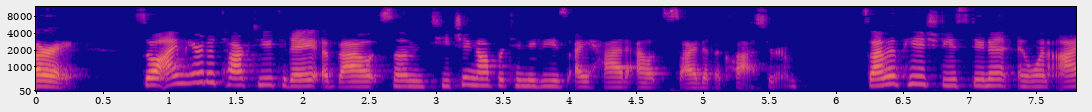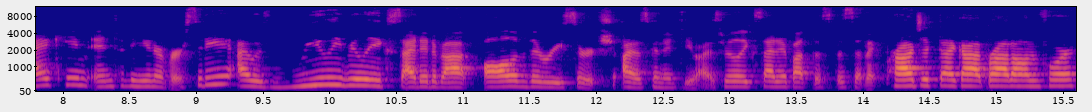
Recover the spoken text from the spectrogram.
All right. So I'm here to talk to you today about some teaching opportunities I had outside of the classroom. So I'm a PhD student, and when I came into the university, I was really, really excited about all of the research I was going to do. I was really excited about the specific project I got brought on for.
